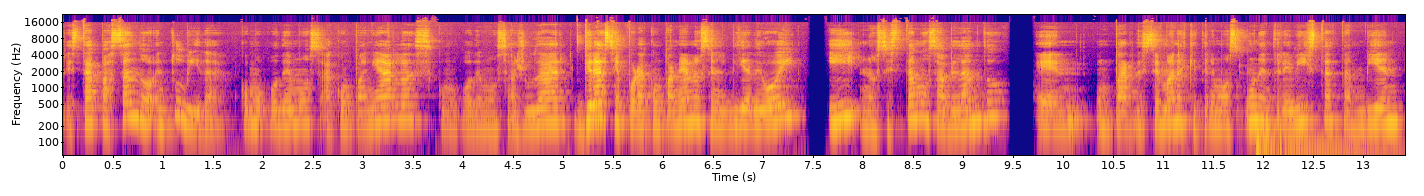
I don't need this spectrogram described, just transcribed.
está pasando en tu vida, cómo podemos acompañarlas, cómo podemos ayudar. Gracias por acompañarnos en el día de hoy y nos estamos hablando en un par de semanas que tenemos una entrevista también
